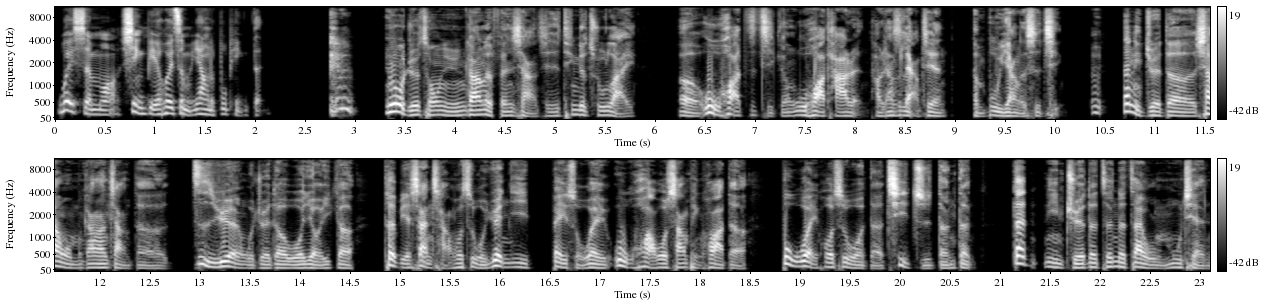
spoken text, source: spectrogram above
为什么性别会这么样的不平等？因为我觉得从云云刚刚的分享，其实听得出来，呃，物化自己跟物化他人好像是两件很不一样的事情。嗯，那你觉得像我们刚刚讲的自愿，我觉得我有一个特别擅长，或是我愿意被所谓物化或商品化的部位，或是我的气质等等。但你觉得真的在我们目前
